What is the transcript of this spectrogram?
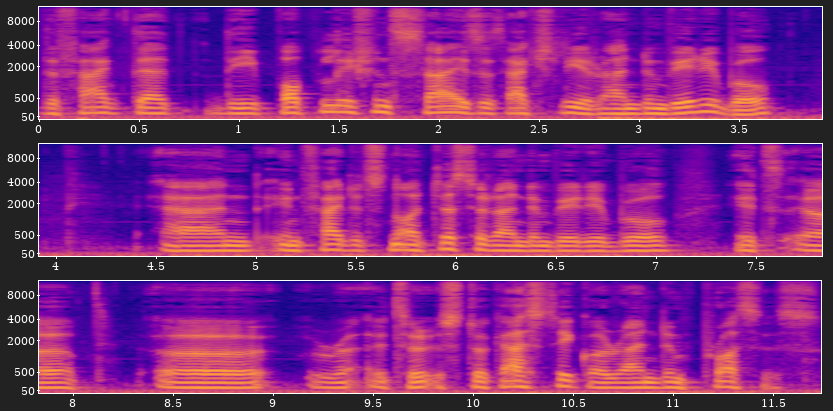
the fact that the population size is actually a random variable. And in fact, it's not just a random variable, it's a, a it's a stochastic or random process.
